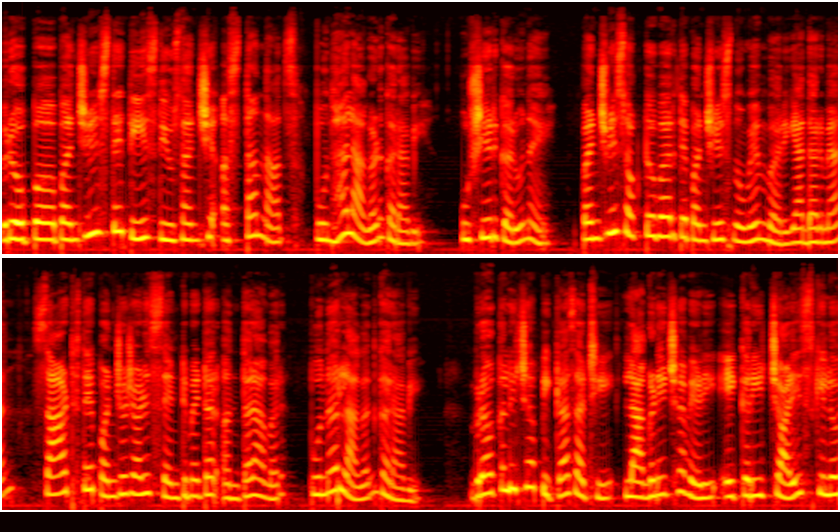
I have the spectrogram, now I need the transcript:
रोपं पंचवीस ते तीस दिवसांची असतानाच पुन्हा लागण करावी. उशीर करू नये. पंचवीस ऑक्टोबर ते पंचवीस नोव्हेंबर या दरम्यान साठ ते पंचेचाळीस सेंटीमीटर अंतरावर पुनर्लागण करावी. ब्रॉकलीच्या पिकासाठी लागणीच्या वेळी एकरी चाळीस किलो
